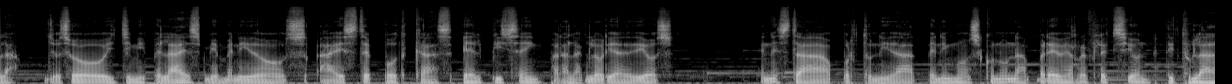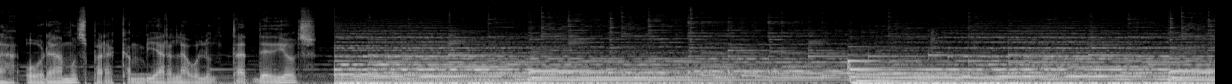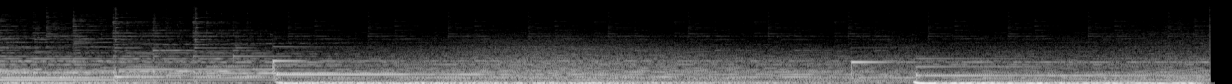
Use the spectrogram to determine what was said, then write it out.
Hola, yo soy Jimmy Peláez, bienvenidos a este podcast El Pisein para la Gloria de Dios. En esta oportunidad venimos con una breve reflexión titulada Oramos para cambiar la voluntad de Dios.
